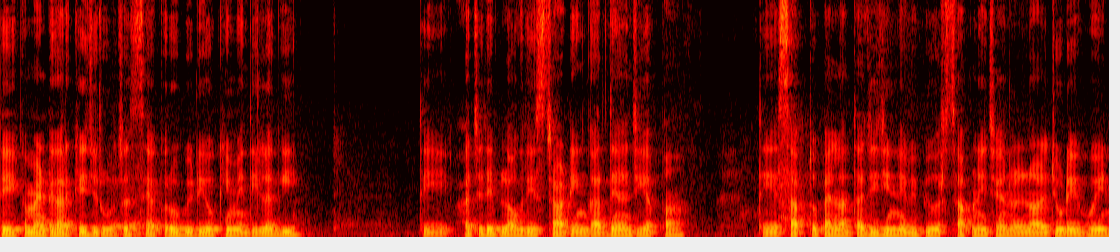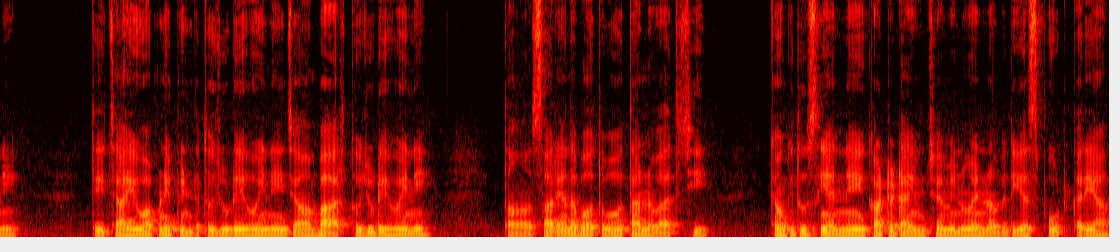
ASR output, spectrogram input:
ਅਤੇ ਕਮੈਂਟ ਕਰਕੇ ਜ਼ਰੂਰ ਦੱਸਿਆ ਕਰੋ ਵੀਡੀਓ ਕਿਵੇਂ ਦੀ ਲੱਗੀ। ਅਤੇ ਅੱਜ ਦੇ ਬਲੌਗ ਦੀ ਸਟਾਰਟਿੰਗ ਕਰਦੇ ਹਾਂ ਜੀ ਆਪਾਂ। ਤੇ ਸਭ ਤੋਂ ਪਹਿਲਾਂ ਤਾਂ ਜੀ ਜਿੰਨੇ ਵੀ ਵਿਊਅਰਸ ਆਪਣੇ ਚੈਨਲ ਨਾਲ ਜੁੜੇ ਹੋਏ ਨੇ, ਤੇ ਚਾਹੇ ਉਹ ਆਪਣੇ ਪਿੰਡ ਤੋਂ ਜੁੜੇ ਹੋਏ ਨੇ ਜਾਂ ਬਾਹਰ ਤੋਂ ਜੁੜੇ ਹੋਏ ਨੇ, ਤਾਂ ਸਾਰਿਆਂ ਦਾ ਬਹੁਤ ਬਹੁਤ ਧੰਨਵਾਦ ਜੀ। ਕਿਉਂਕਿ ਤੁਸੀਂ ਇੰਨੇ ਘੱਟ ਟਾਈਮ 'ਚ ਮੈਨੂੰ ਇੰਨਾ ਵਧੀਆ ਸਪੋਰਟ ਕਰਿਆ,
